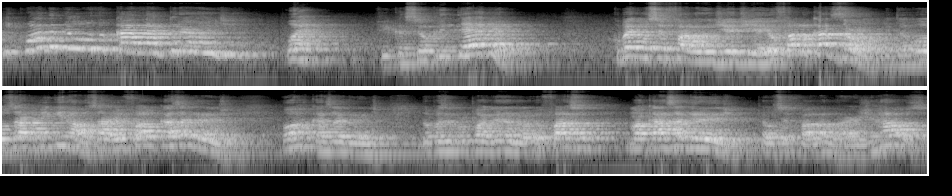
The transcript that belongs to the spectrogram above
e quando que eu uso casa grande? Ué, fica a seu critério. Como é que você fala no dia a dia? Eu falo casão, então eu vou usar big house. Ah, eu falo casa grande. Ó, oh, casa grande. Não estou fazendo propaganda não. Eu faço uma casa grande. Então você fala large house.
